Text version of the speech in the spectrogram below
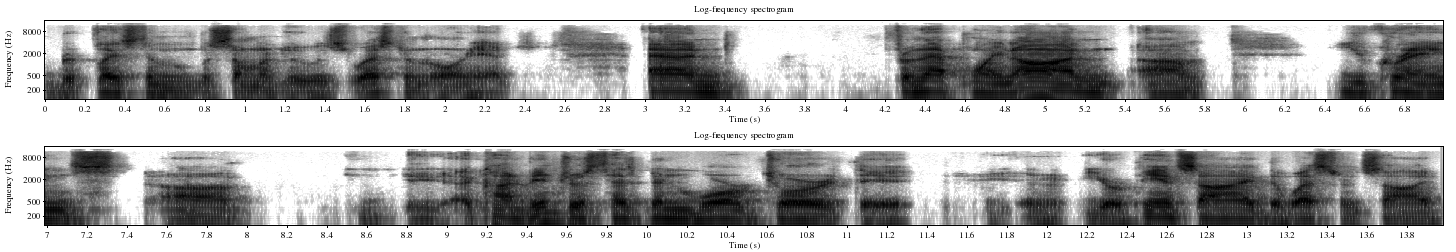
replaced him with someone who was Western oriented. And from that point on, um, Ukraine's uh, kind of interest has been more toward the European side, the Western side.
